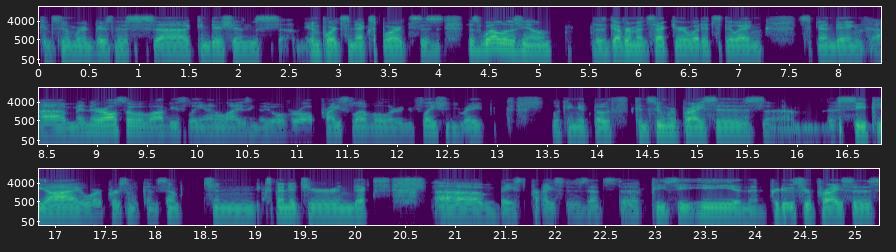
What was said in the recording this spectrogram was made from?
consumer and business uh, conditions, um, imports and exports, as as well as you know the government sector, what it's doing, spending, um, and they're also obviously analyzing the overall price level or inflation rate, looking at both consumer prices, um, the CPI or personal consumption expenditure index um, based prices. That's the PCE, and then producer prices.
